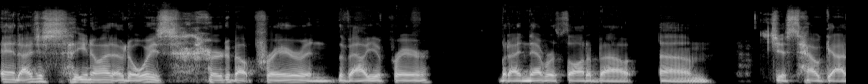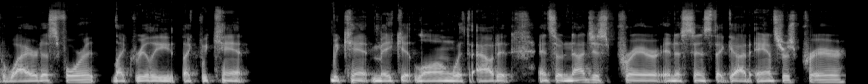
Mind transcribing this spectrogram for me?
And I just, you know, I'd, I'd always heard about prayer and the value of prayer, but I never thought about um, just how God wired us for it. Like really, like we can't we can't make it long without it. And so not just prayer in a sense that God answers prayer,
